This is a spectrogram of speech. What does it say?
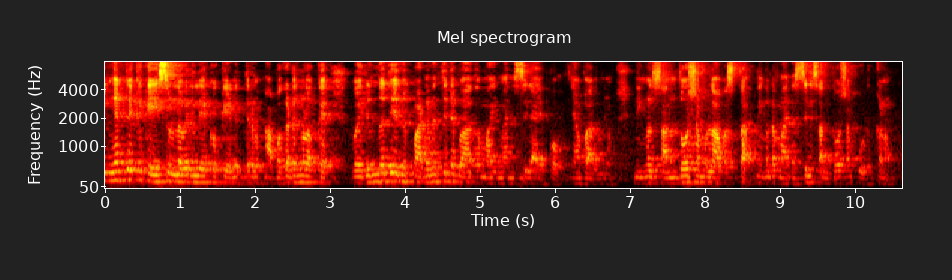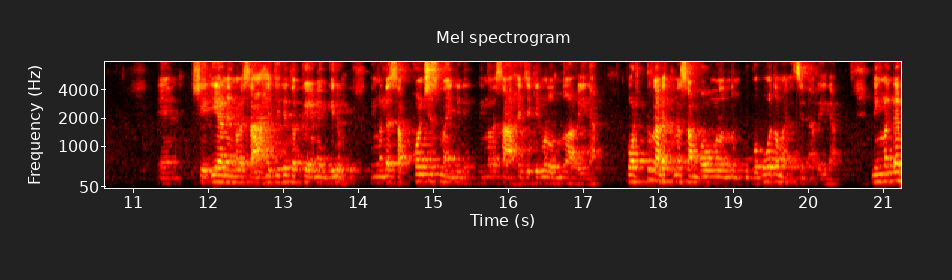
അപ്പം ഇങ്ങനത്തെയൊക്കെ കേസ് ഉള്ളവരിലേക്കൊക്കെയാണ് ഇത്തരം അപകടങ്ങളൊക്കെ വരുന്നത് എന്ന് പഠനത്തിന്റെ ഭാഗമായി മനസ്സിലായപ്പോൾ ഞാൻ പറഞ്ഞു നിങ്ങൾ സന്തോഷമുള്ള അവസ്ഥ നിങ്ങളുടെ മനസ്സിന് സന്തോഷം കൊടുക്കണം. ശരിയാണ് നിങ്ങളുടെ സാഹചര്യം ഇതൊക്കെ ആണെങ്കിലും നിങ്ങളുടെ സബ് കോൺഷ്യസ് മൈൻഡിന് നിങ്ങളുടെ സാഹചര്യങ്ങളൊന്നും അറിയില്ല. പുറത്ത് നടക്കുന്ന സംഭവങ്ങളൊന്നും ഉപബോധ മനസ്സിന് അറിയില്ല. നിങ്ങളുടെ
